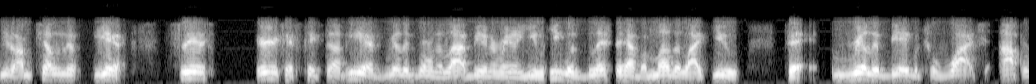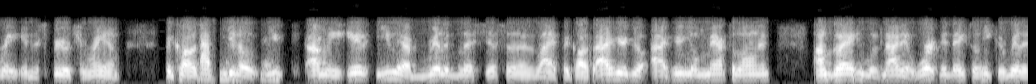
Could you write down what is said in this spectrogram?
You know, I'm telling you, yeah. Since Eric has picked up, he has really grown a lot being around you. He was blessed to have a mother like you to really be able to watch operate in the spiritual realm because you know you I mean it, you have really blessed your son's life because I hear your I hear your mantle on him. I'm glad he was not at work today so he could really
